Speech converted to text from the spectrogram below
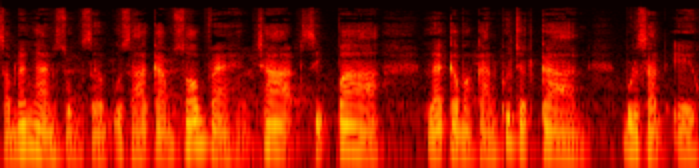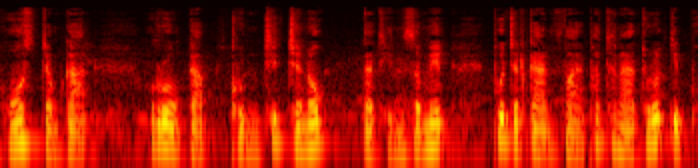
สำนักงานส่งเสริมอุตสาหกรรมซอฟต์แวร์แห่งชาติซิป้าและกรรมการผู้จัดการ บริษัทเอโฮสจำกัด ร่วมกับคุณชิดชนกกถินสมิทธ์ผู้จัดการฝ่ายพัฒนาธุรกิจภู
